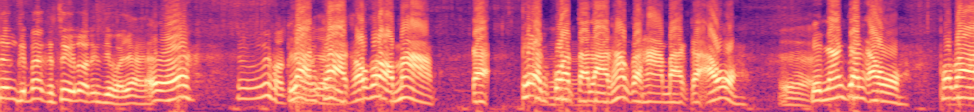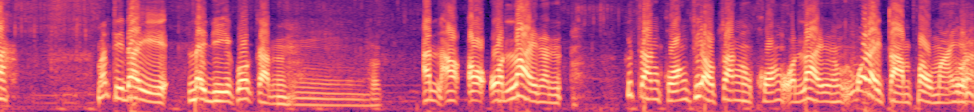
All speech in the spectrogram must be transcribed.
ดึงขึ้นมาก็ซื้อรถจังซี่บ่ยายเออเอ้ยผักร้านค้าเขาก็เอามาก็แพงกว่าตลาดเฮาก็5บาทก็เอาเออเป็นนั้นจังเอา เพราะว่ามันสิได้ได้ดีกว่ากันอืมครับอันเอาเอาออนไลน์นั่น คือสั่งของเที่ยวสั่งของออนไลน์นั่นบ่ได้ตามเป้าหมายอะ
